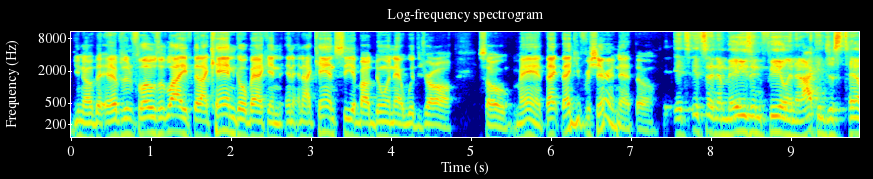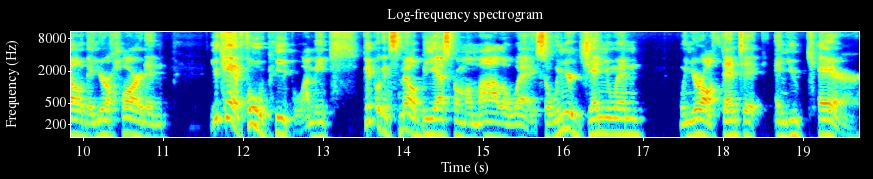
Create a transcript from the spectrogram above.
you know, the ebbs and flows of life that I can go back and, and, and I can see about doing that withdrawal. So man, thank thank you for sharing that though. It's it's an amazing feeling, and I can just tell that your heart and you can't fool people. I mean, people can smell BS from a mile away. So when you're genuine, when you're authentic and you care,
